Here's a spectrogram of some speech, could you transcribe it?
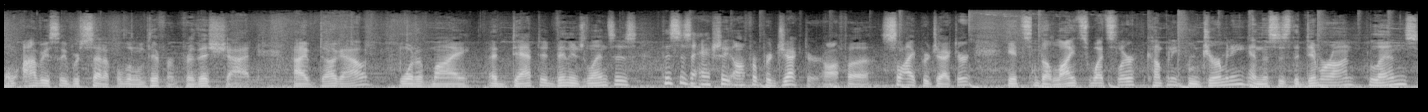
Well, obviously, we're set up a little different for this shot. I've dug out one of my adapted vintage lenses. This is actually off a projector, off a slide projector. It's the Leitz Wetzlar company from Germany, and this is the Dimaron lens.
